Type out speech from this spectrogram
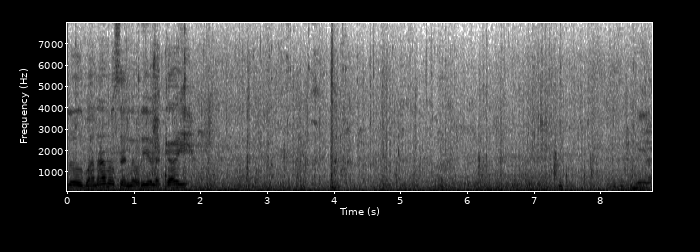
los bananos en la orilla de la calle. Mira.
